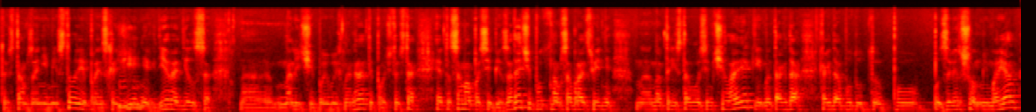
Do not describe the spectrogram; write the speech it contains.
То есть там за ними история, происхождение, угу. где родился, э, наличие боевых наград и прочее. То есть это, сама по себе. Задача будет нам собрать сведения на, на 308 человек, и мы тогда, когда будут по, по завершен мемориал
